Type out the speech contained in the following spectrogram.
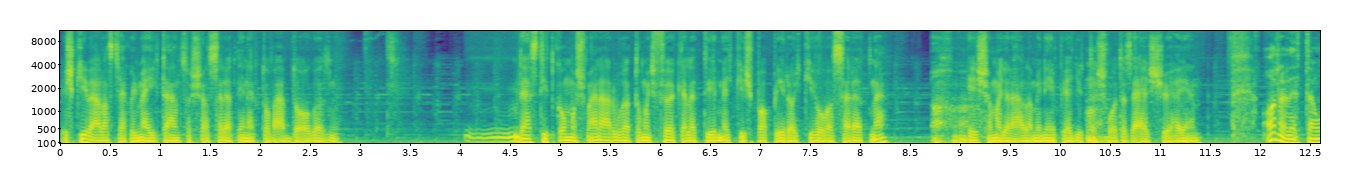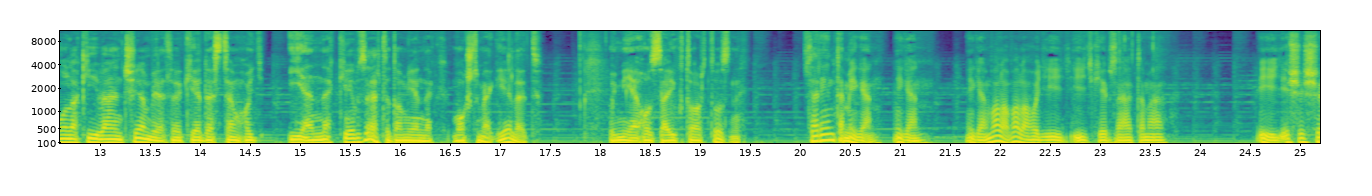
és kiválasztják, hogy melyik táncossal szeretnének tovább dolgozni. De ezt titkon most már árulhatom, hogy föl kellett írni egy kis papírra, hogy ki hova szeretne, Aha. és a Magyar Állami Népi Együttes Aha. volt az első helyen. Arra lettem volna kíváncsi, nem véletlenül kérdeztem, hogy ilyennek képzelted, amilyennek most megéled? Hogy milyen hozzájuk tartozni? Szerintem igen, igen. Igen, vala, valahogy így, így képzeltem el. Így, és, és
